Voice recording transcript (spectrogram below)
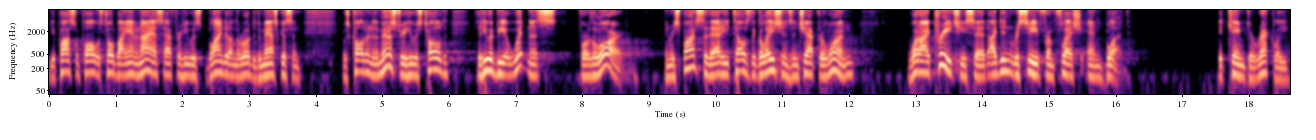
The apostle Paul was told by Ananias after he was blinded on the road to Damascus and was called into the ministry, he was told that he would be a witness for the Lord. In response to that, he tells the Galatians in chapter 1, what I preach, he said, I didn't receive from flesh and blood. It came directly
